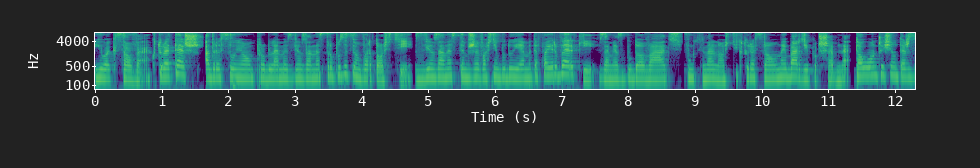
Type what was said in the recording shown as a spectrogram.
UX-owe, które też adresują problemy związane z propozycją wartości, związane z tym, że właśnie budujemy te fajerwerki, zamiast budować funkcjonalności, które są najbardziej potrzebne. To łączy się też z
